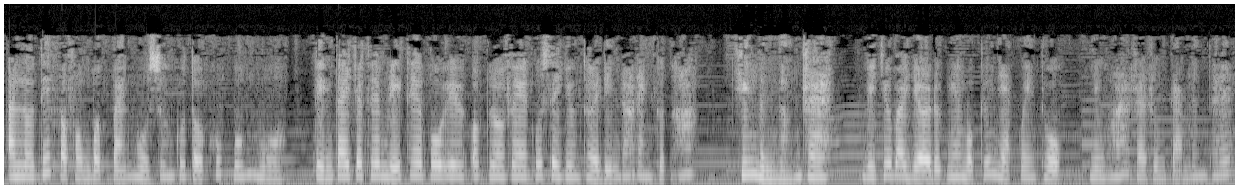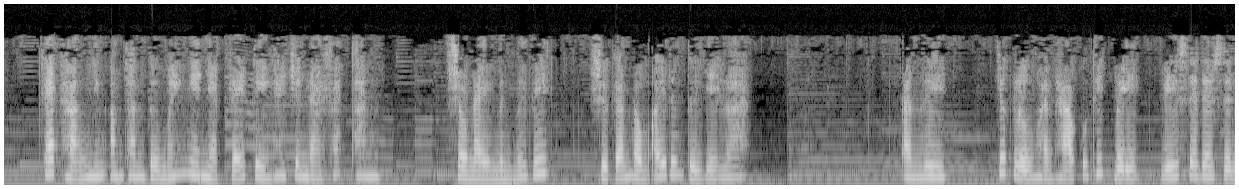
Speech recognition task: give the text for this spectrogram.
Anh lôi tiếp vào phòng bật bản mùa xuân của tổ khúc bốn mùa, tiện tay cho thêm đĩa theo Voil Oplove của Sê Dương thời điểm đó đang cực hot, khiến mình ngẩn ra vì chưa bao giờ được nghe một thứ nhạc quen thuộc nhưng hóa ra rung cảm đến thế. Khác hẳn những âm thanh từ máy nghe nhạc rẻ tiền hay trên đài phát thanh. Sau này mình mới biết, sự cảm động ấy đến từ dây loa. Anh Lee, chất lượng hoàn hảo của thiết bị, đĩa CD xịn,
